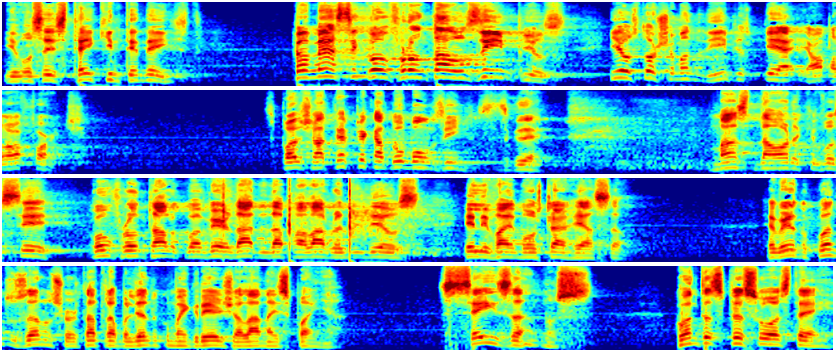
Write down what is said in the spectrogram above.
E vocês têm que entender isto. Comece a confrontar os ímpios. E eu estou chamando de ímpios porque é, é uma palavra forte. Você pode chamar até pecador bonzinho, se quiser. Mas na hora que você confrontá-lo com a verdade da palavra de Deus, ele vai mostrar reação. Reverendo, quantos anos o senhor está trabalhando com uma igreja lá na Espanha? Seis anos. Quantas pessoas tem?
